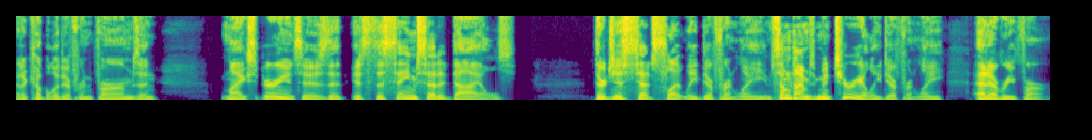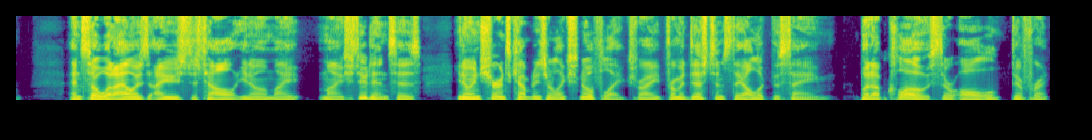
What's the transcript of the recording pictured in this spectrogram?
at a couple of different firms and my experience is that it's the same set of dials. They're just set slightly differently, sometimes materially differently at every firm. And so what I always I used to tell, you know, my my students is, you know, insurance companies are like snowflakes, right? From a distance they all look the same, but up close they're all different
